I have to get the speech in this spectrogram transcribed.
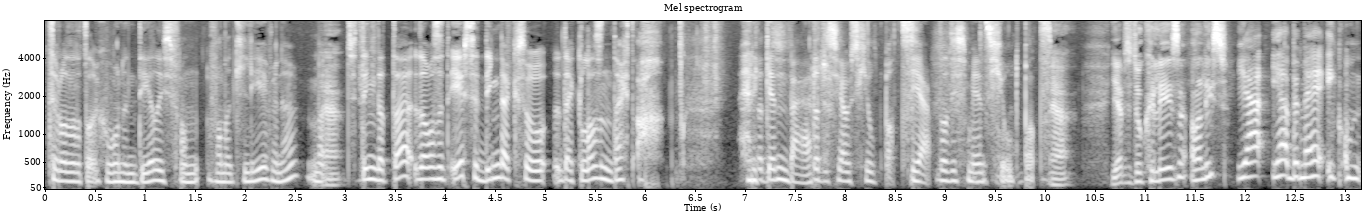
Terwijl dat gewoon een deel is van, van het leven. Hè. Maar Ja. dus ik denk dat, dat dat was het eerste ding dat ik, zo, dat ik las en dacht, ach, dat, herkenbaar. is, dat is jouw schildpad. Ja, dat is mijn schildpad. Ja. Je hebt het ook gelezen, Annelies? Ja, ja, bij mij, ik, om,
